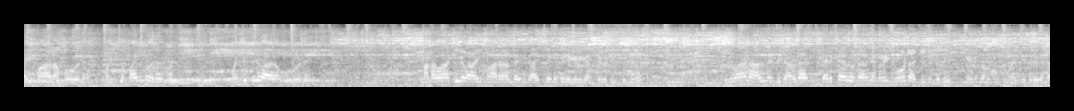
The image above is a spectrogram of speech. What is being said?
ആയി മാറാൻ പോവുകയാണ്. മഞ്ചന്മാരെന്ന് പറയുമ്പോൾ മഞ്ചത്തികളാകാൻ പോവുകയാണ്. മണവാട്ടികളായി മാറാനുള്ള ഒരു കാഴ്ചയാണ് കണ്ടുപിടിക്കുന്നത് ഒരുപാട് ആളുകളുണ്ട് അവിടെ തിരക്കായതുകൊണ്ടാണ് നമ്മൾ ഇങ്ങോട്ടാക്കിയിട്ടുള്ളത്. ഈ ഒരു കൗണ്ടർക്ക് മാറ്റിയിട്ടുള്ളത്. വേണ്ട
